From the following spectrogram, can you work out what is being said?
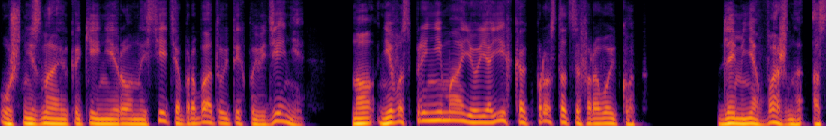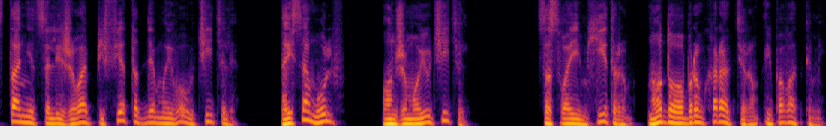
Уж не знаю, какие нейронные сети обрабатывают их поведение, но не воспринимаю я их как просто цифровой код. Для меня важно, останется ли жива пифета для моего учителя. Да и сам Ульф, он же мой учитель. Со своим хитрым, но добрым характером и повадками.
